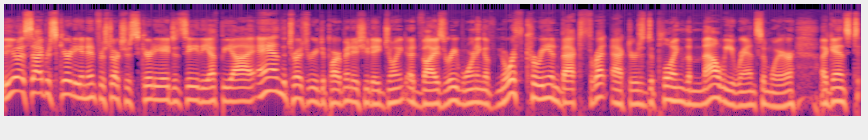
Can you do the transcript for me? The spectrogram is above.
The U.S. Cybersecurity and Infrastructure Security Agency, the FBI, and the Treasury Department issued a joint advisory warning of North Korean backed threat actors deploying the Maui ransomware against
